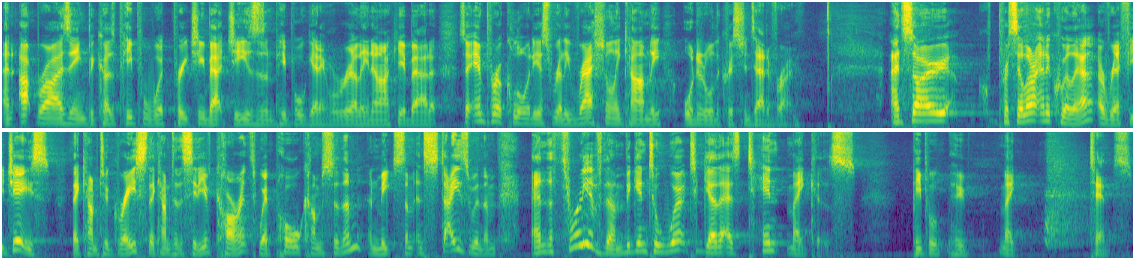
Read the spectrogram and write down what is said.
an uprising because people were preaching about Jesus and people were getting really narky about it. So, Emperor Claudius really rationally, calmly ordered all the Christians out of Rome. And so, Priscilla and Aquila are refugees. They come to Greece, they come to the city of Corinth, where Paul comes to them and meets them and stays with them. And the three of them begin to work together as tent makers, people who make tents.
